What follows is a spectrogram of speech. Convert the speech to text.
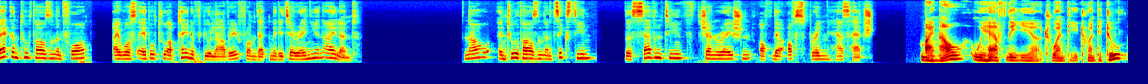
Back in 2004, I was able to obtain a few larvae from that Mediterranean island. Now, in 2016, the 17th generation of their offspring has hatched. By now, we have the year 2022,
